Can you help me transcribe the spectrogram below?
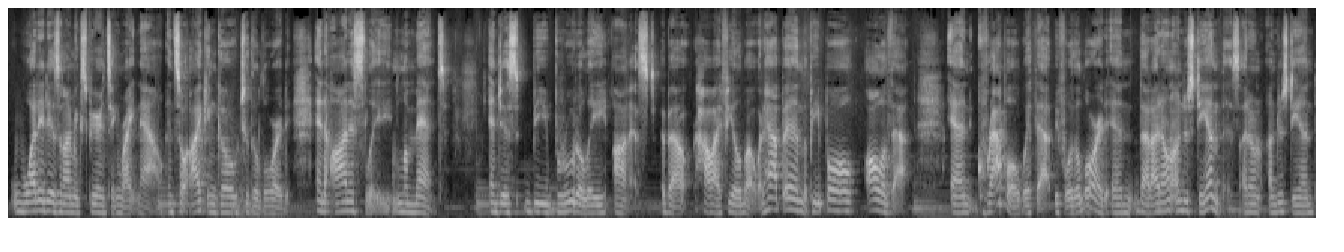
what it is that I'm experiencing right now. And so I can go to the Lord and honestly lament and just be brutally honest about how I feel about what happened, the people, all of that, and grapple with that before the Lord. And that I don't understand this. I don't understand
